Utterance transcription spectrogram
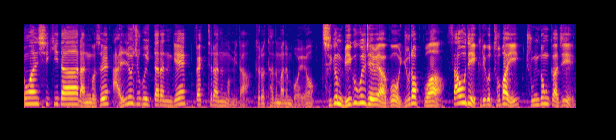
중요한 시기다라는 것을 알려주고 있다라는 게 팩트라는 겁니다. 그렇다는 말은 뭐예요? 지금 미국을 제외하고 유럽과 사우디 그리고 두바이, 중동까지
